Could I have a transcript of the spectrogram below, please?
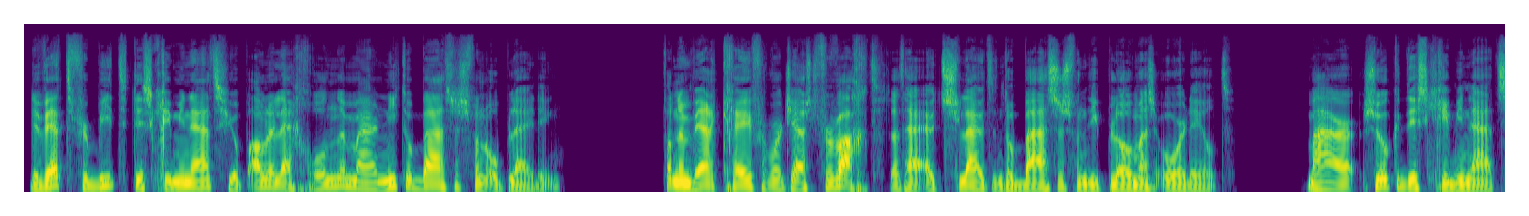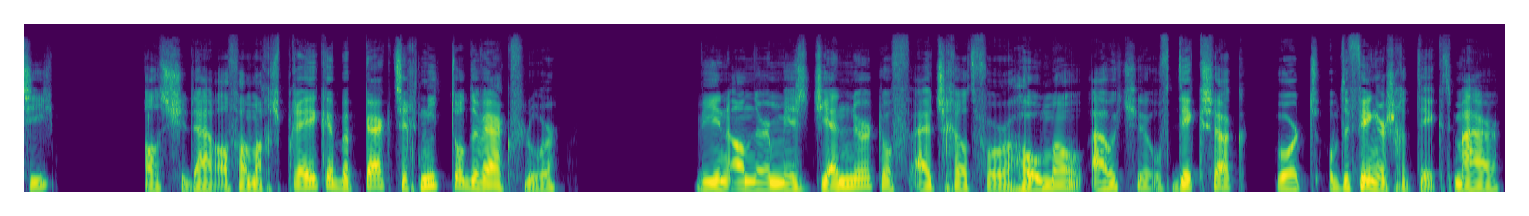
De wet verbiedt discriminatie op allerlei gronden, maar niet op basis van opleiding. Van een werkgever wordt juist verwacht dat hij uitsluitend op basis van diploma's oordeelt. Maar zulke discriminatie, als je daar al van mag spreken, beperkt zich niet tot de werkvloer. Wie een ander misgendert of uitscheldt voor homo, oudje of dikzak, wordt op de vingers getikt, maar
